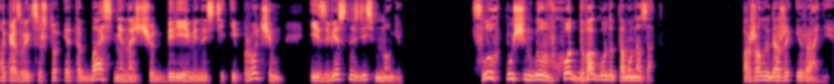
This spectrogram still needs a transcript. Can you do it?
Оказывается, что эта басня насчет беременности и прочим известна здесь многим. Слух пущен был в ход два года тому назад. Пожалуй, даже и ранее,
